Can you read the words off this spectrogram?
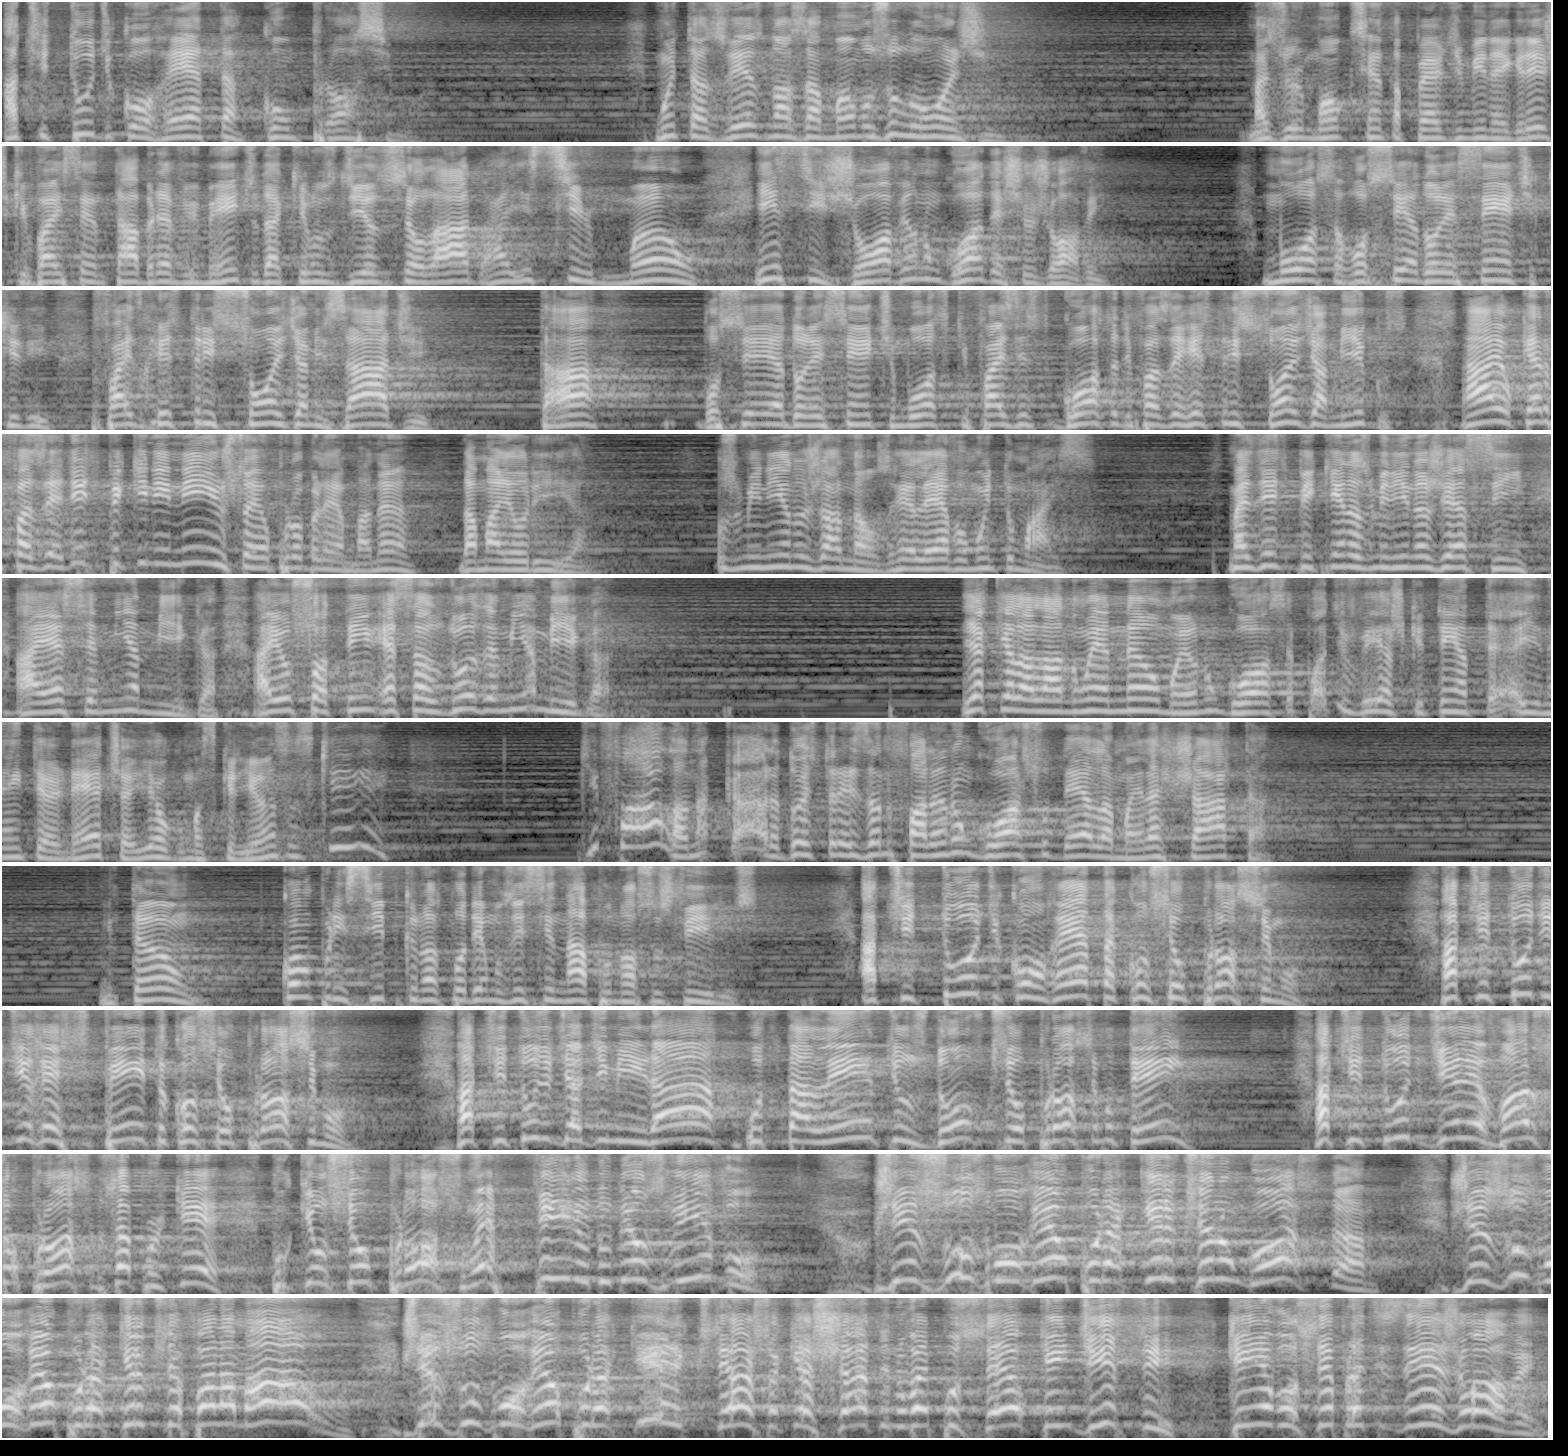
atitude correta com o próximo. Muitas vezes nós amamos o longe, mas o irmão que senta perto de mim na igreja, que vai sentar brevemente daqui uns dias do seu lado, ah, esse irmão, esse jovem, eu não gosto desse jovem. Moça, você é adolescente que faz restrições de amizade, tá? Você é adolescente, moça, que faz, gosta de fazer restrições de amigos. Ah, eu quero fazer desde pequenininho, isso aí é o problema, né? Da maioria. Os meninos já não, relevam muito mais. Mas desde pequena as meninas já é assim: ah, essa é minha amiga. Aí eu só tenho, essas duas é minha amiga. E aquela lá não é não, mãe, eu não gosto. Você pode ver, acho que tem até aí na internet aí algumas crianças que que fala na cara, dois, três anos falando, eu não gosto dela, mãe, ela é chata. Então, qual o princípio que nós podemos ensinar para os nossos filhos? Atitude correta com o seu próximo, atitude de respeito com o seu próximo atitude de admirar o talento e os dons que seu próximo tem, atitude de elevar o seu próximo, sabe por quê? Porque o seu próximo é filho do Deus vivo. Jesus morreu por aquele que você não gosta. Jesus morreu por aquele que você fala mal. Jesus morreu por aquele que você acha que é chato e não vai para o céu. Quem disse? Quem é você para dizer, jovem?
